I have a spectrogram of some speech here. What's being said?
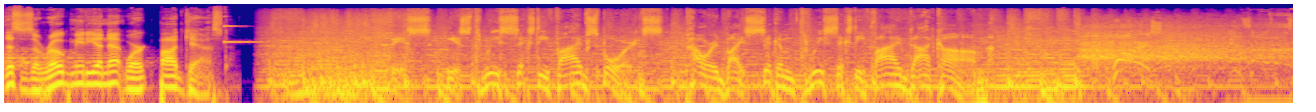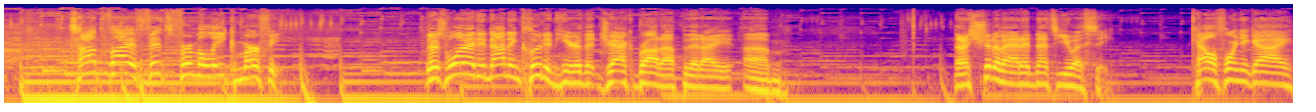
This is a Rogue Media Network podcast. This is 365 Sports, powered by SicEm365.com. Top five fits for Maalik Murphy. There's one I did not include in here that Jack brought up that I um, that I should have added, and that's USC. California guy,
